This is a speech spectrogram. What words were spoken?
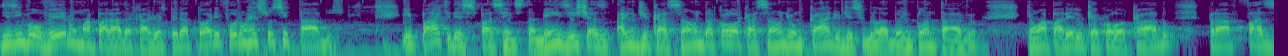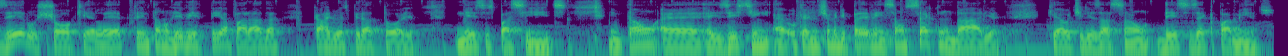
desenvolveram uma parada cardiorrespiratória e foram ressuscitados. E parte desses pacientes também existe a indicação da colocação de um cardiodesfibrilador implantado implantável, que é um aparelho que é colocado para fazer o choque elétrico, tentando reverter a parada cardiorrespiratória nesses pacientes. Então, é, existe é, o que a gente chama de prevenção secundária, que é a utilização desses equipamentos.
